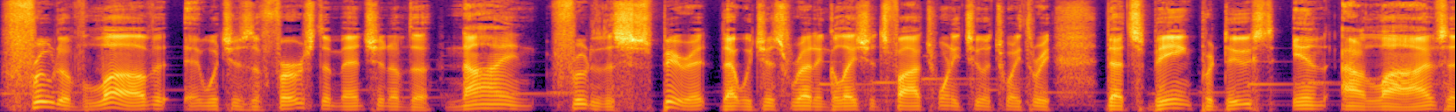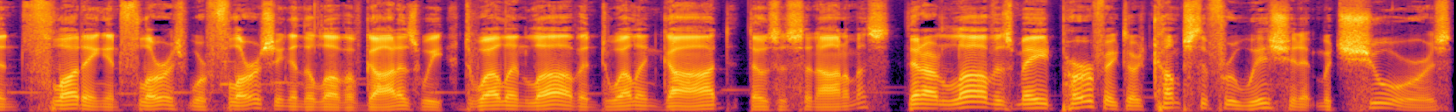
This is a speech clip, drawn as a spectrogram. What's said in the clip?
fruit of love, eh, which is the first dimension of the nine fruit of the Spirit that we just read in Galatians 5 22 and 23, that's being produced in our lives and flooding and flourish. We're flourishing in the love of God as we dwell in love and dwell in God. Those are synonymous. Then our love is made perfect or it comes to fruition, it matures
